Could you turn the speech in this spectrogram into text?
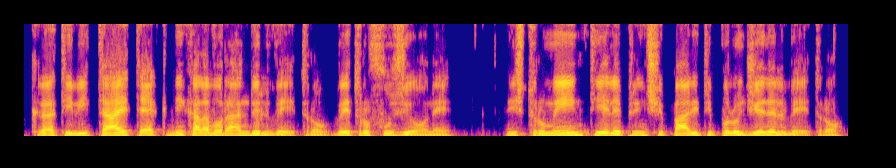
Creatività e tecnica lavorando il vetro, vetrofusione, gli strumenti e le principali tipologie del vetro.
